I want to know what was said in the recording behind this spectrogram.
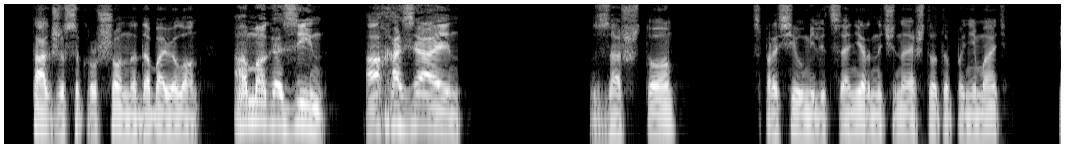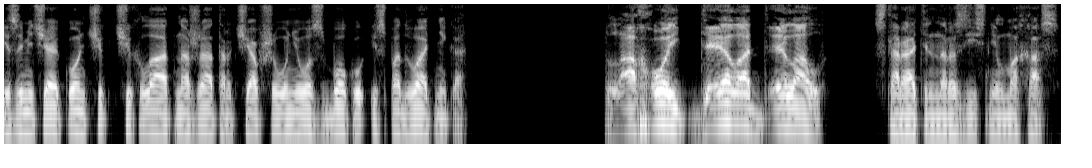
— также сокрушенно добавил он. «А магазин? А хозяин?» «За что?» — спросил милиционер, начиная что-то понимать и замечая кончик чехла от ножа, торчавшего у него сбоку из-под ватника. «Плохой дело делал», — старательно разъяснил Махас.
